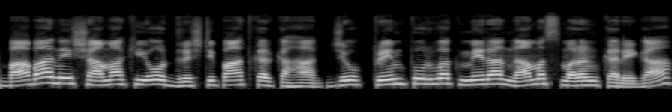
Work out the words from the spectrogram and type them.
बाबा ने श्यामा की ओर दृष्टिपात कर कहा, जो प्रेम पूर्वक मेरा नाम स्मरण करेगा,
